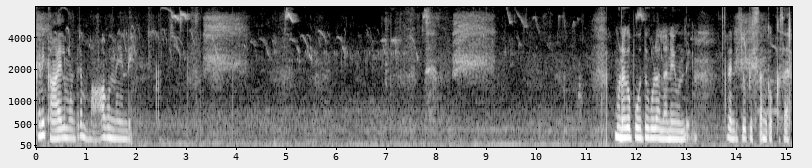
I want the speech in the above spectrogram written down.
కానీ కాయలు మాత్రం బాగున్నాయండి. మునగపోత కూడా అలానే ఉంది. రండి చూపిస్తాను ఇంకొకసారి.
